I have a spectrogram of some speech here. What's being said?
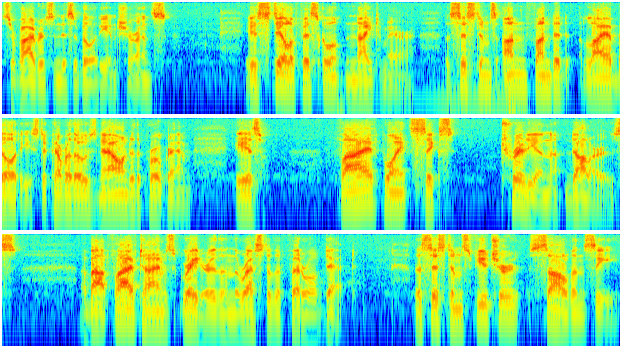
Survivors and Disability Insurance, is still a fiscal nightmare. The system's unfunded liabilities to cover those now under the program is $5.6 trillion about five times greater than the rest of the federal debt. The system's future solvency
